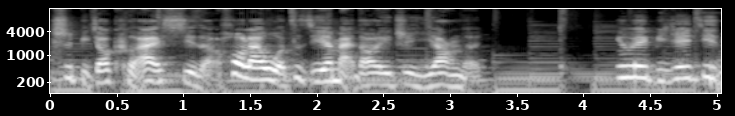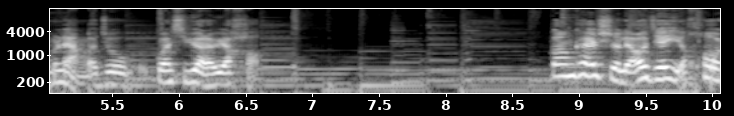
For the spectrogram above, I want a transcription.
是比较可爱系的。后来我自己也买到了一只一样的，因为 BJD 我们两个就关系越来越好。刚开始了解以后，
